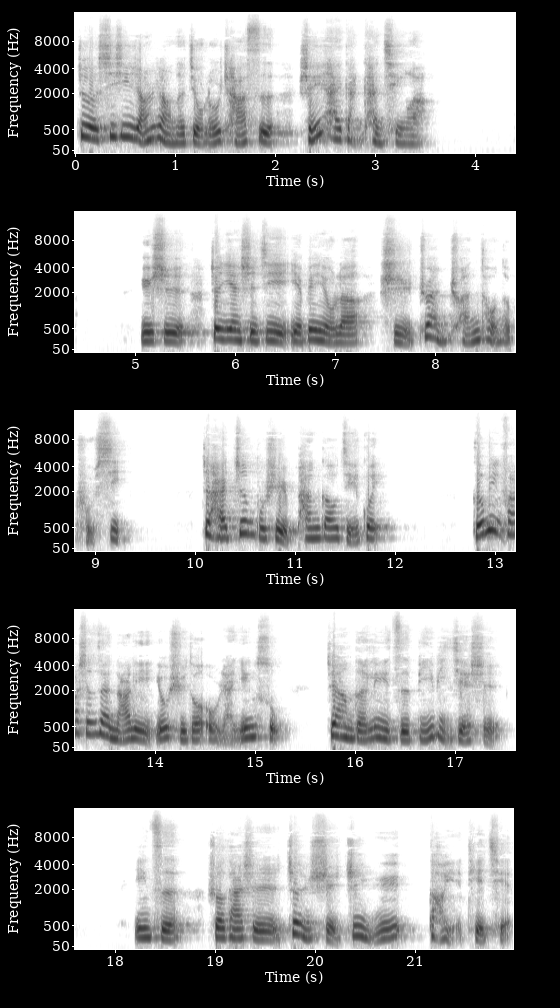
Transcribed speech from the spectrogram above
这熙熙攘攘的酒楼茶肆，谁还敢看清了？于是，这燕食记也便有了史传传统的谱系。这还真不是攀高结贵。革命发生在哪里，有许多偶然因素。这样的例子比比皆是，因此说它是正史之余，倒也贴切。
